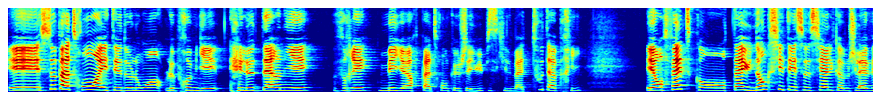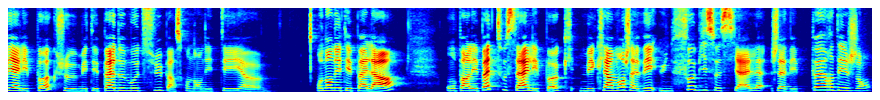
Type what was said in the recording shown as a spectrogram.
Et ce patron a été de loin le premier et le dernier vrai meilleur patron que j'ai eu puisqu'il m'a tout appris. Et en fait, quand tu as une anxiété sociale comme je l'avais à l'époque, je mettais pas de mots dessus parce qu'on n'en était, euh, on pas là. On parlait pas de tout ça à l'époque, mais clairement j'avais une phobie sociale, j'avais peur des gens.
